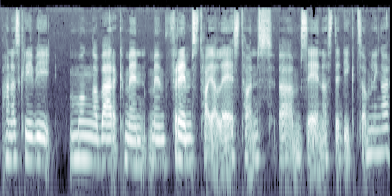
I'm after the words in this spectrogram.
han har skrivit många verk men, men främst har jag läst hans um, senaste diktsamlingar.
